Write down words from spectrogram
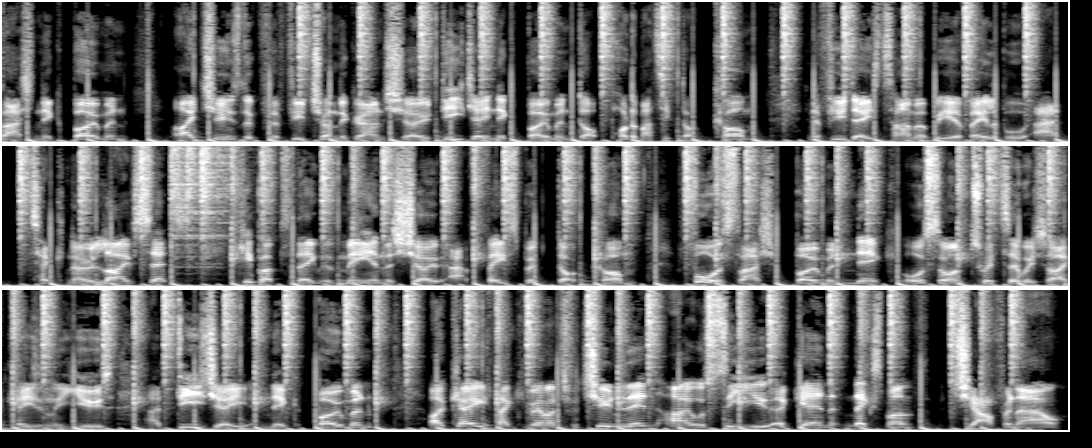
slash Nick Bowman. iTunes, look for the Future Underground show, djnickbowman.podomatic.com. In a few days' time, it'll be available at Techno Live Sets. Keep up to date with me and the show at facebook.com forward slash Bowman Nick. Also on Twitter, which I occasionally use at DJ Nick Bowman. Okay, thank you very much for tuning in. I will see you again next month. Ciao for now.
